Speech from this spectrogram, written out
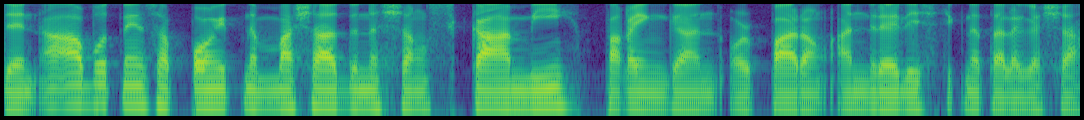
then aabot na yun sa point na masyado na siyang scammy pakinggan or parang unrealistic na talaga siya.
